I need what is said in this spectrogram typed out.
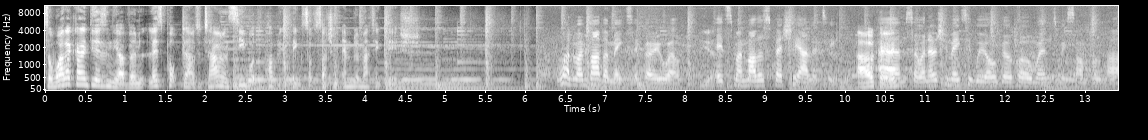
So while our calentita is in the oven, let's pop down to town and see what the public thinks of such an emblematic dish. Well, my mother makes it very well. Yeah. It's my mother's speciality. Ah, okay. Um, so whenever she makes it, we all go home and we sample her,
